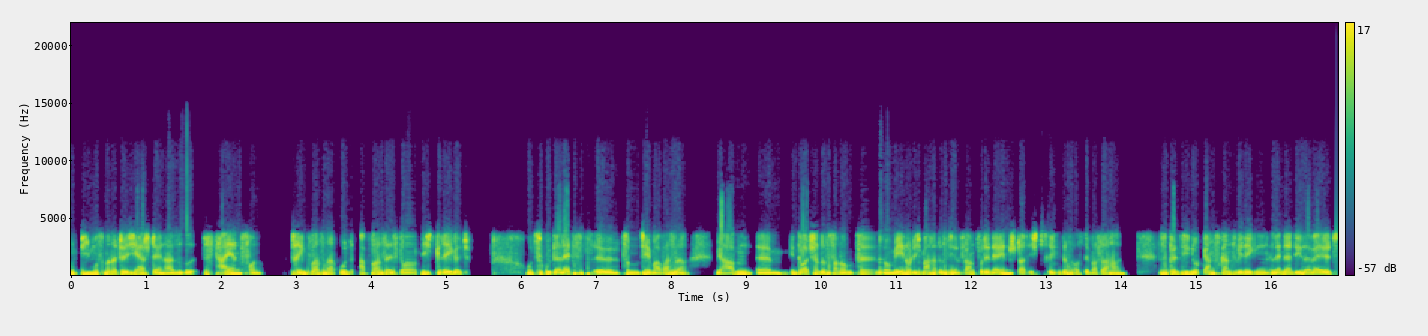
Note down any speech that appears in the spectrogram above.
Und die muss man natürlich herstellen. Also das Teilen von Trinkwasser und Abwasser ist dort nicht geregelt. Und zu guter Letzt äh, zum Thema Wasser. Wir haben ähm, in Deutschland das Phänomen, und ich mache das hier in Frankfurt in der Innenstadt, ich trinke das aus dem Wasserhahn. Das können Sie nur ganz, ganz wenigen Ländern dieser Welt,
